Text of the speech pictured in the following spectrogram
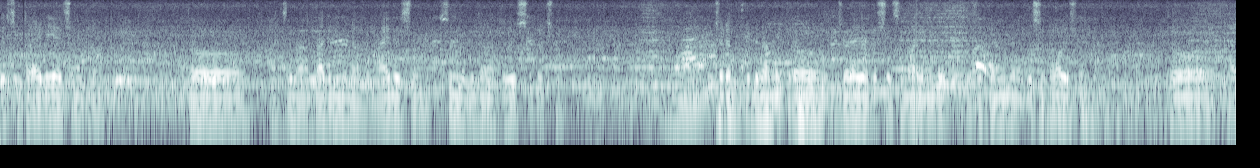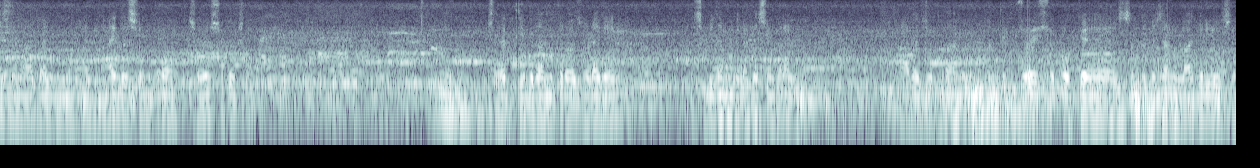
દર્શન કરાવી રહ્યા છે મિત્રો. તો આજના ગાંધીના લાઈવ દર્શન સુંદર મજાના જોઈ શકો છો? ઝડપથી બધા મિત્રો જોડાયા પછી સમાજ પછી દર્શન કરાવીશું તો આજના ગાંધીના લાઈવ દર્શન મિત્રો જોઈ શકો છો? ઝડપથી બધા મિત્રો જોડાઈ જાય, પછી બીજા મંદિરના દર્શન કરાવી આ બાજુ મંદિર જોઈ શકો કે સુંદર મજાનું લાગી રહ્યું છે.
